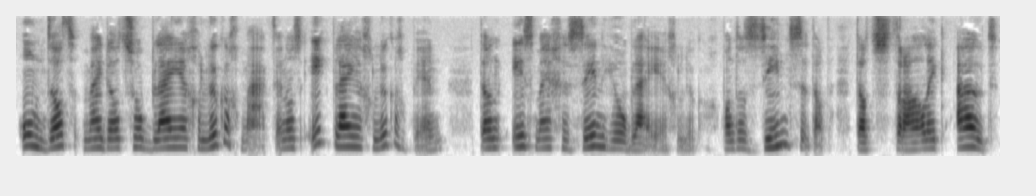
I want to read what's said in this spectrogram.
Omdat mij dat zo blij en gelukkig maakt. En als ik blij en gelukkig ben, dan is mijn gezin heel blij en gelukkig. Want dan zien ze dat. Dat straal ik uit.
